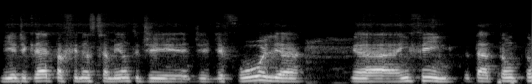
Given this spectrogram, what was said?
linha de crédito para financiamento de, de, de folha, uh, enfim, estão tá,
